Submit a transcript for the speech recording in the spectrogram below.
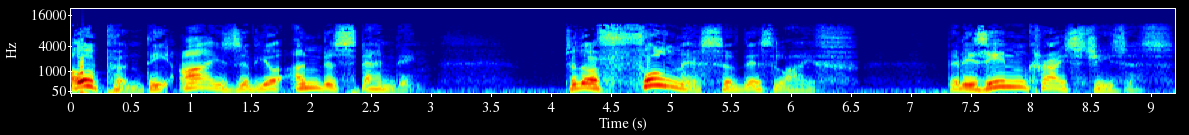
Open the eyes of your understanding to the fullness of this life that is in Christ Jesus,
